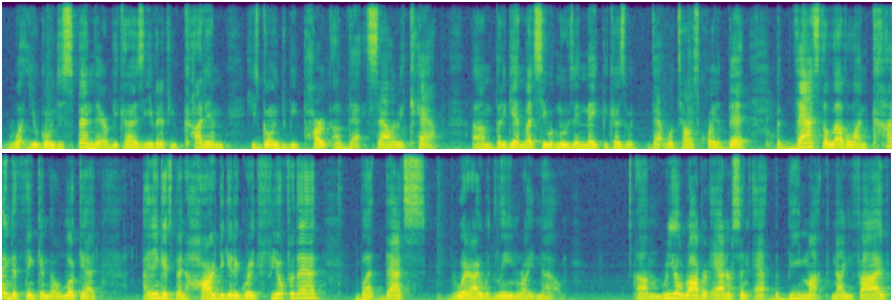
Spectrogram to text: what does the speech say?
what you're going to spend there because even if you cut him, he's going to be part of that salary cap. Um, but again, let's see what moves they make because that will tell us quite a bit. But that's the level I'm kind of thinking they'll look at. I think it's been hard to get a great feel for that, but that's where I would lean right now. Um, Real Robert Anderson at the BMOC 95.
